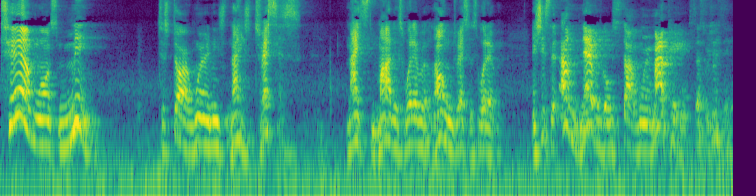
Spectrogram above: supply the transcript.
Tim wants me to start wearing these nice dresses nice, modest, whatever, long dresses, whatever. And she said, I'm never going to stop wearing my pants. That's what she said.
